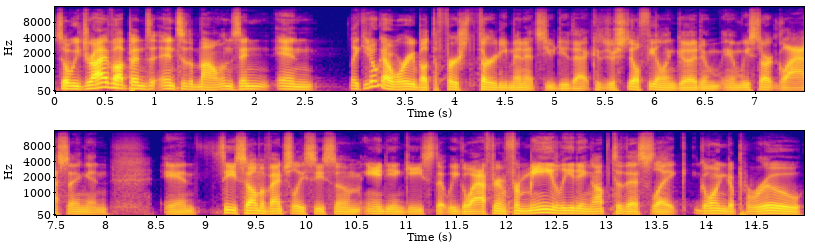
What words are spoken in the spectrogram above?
So we drive up into, into the mountains and and like you don't got to worry about the first 30 minutes you do that because you're still feeling good and, and we start glassing and and see some eventually see some Andean geese that we go after. And for me leading up to this, like going to Peru,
